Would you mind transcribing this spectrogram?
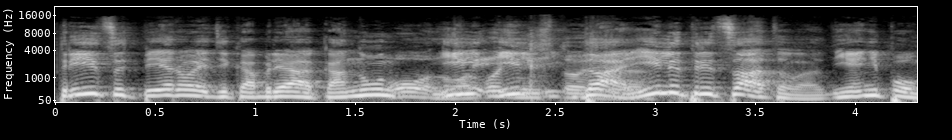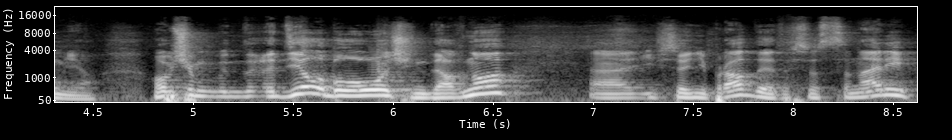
31 декабря, канун. О, или, новогодняя или- история, да, да. или 30 я не помню. В общем, дело было очень давно. э, И все неправда, это все сценарий.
